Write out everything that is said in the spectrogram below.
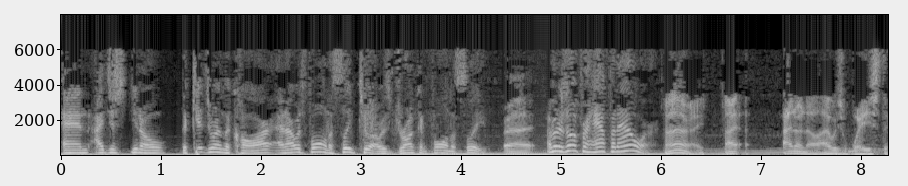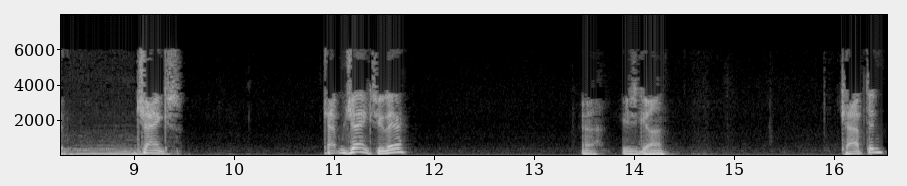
and I just, you know, the kids were in the car, and I was falling asleep, too. I was drunk and falling asleep. Right. I mean, it was on for half an hour. All right. I I don't know. I was wasted. Janks. Captain Janks, you there? Yeah, he's gone. Captain?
